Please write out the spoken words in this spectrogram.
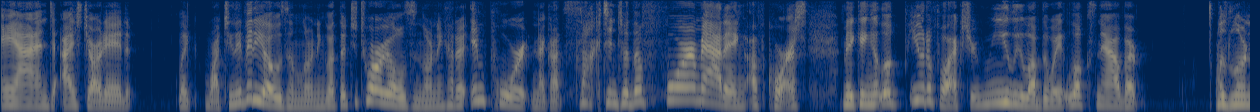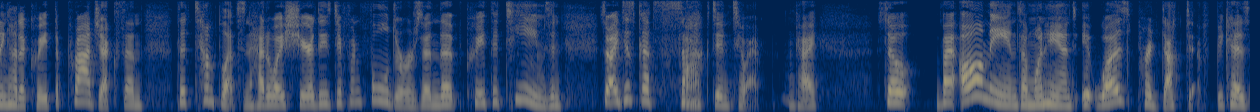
and I started like watching the videos and learning about the tutorials and learning how to import. And I got sucked into the formatting, of course, making it look beautiful. I actually really love the way it looks now, but I was learning how to create the projects and the templates and how do I share these different folders and the create the teams. And so I just got sucked into it. Okay. So by all means, on one hand, it was productive because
